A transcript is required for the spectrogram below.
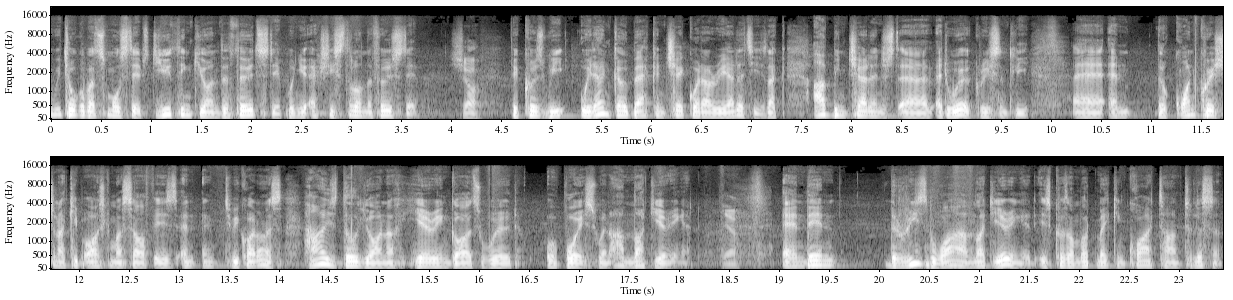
we talk about small steps. Do you think you're on the third step when you're actually still on the first step? Sure. because we, we don't go back and check what our reality is. Like I've been challenged uh, at work recently, uh, and the one question I keep asking myself is, and, and to be quite honest, how is Diljana hearing God's word or voice when I'm not hearing it? Yeah. And then the reason why I'm not hearing it is because I'm not making quiet time to listen.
